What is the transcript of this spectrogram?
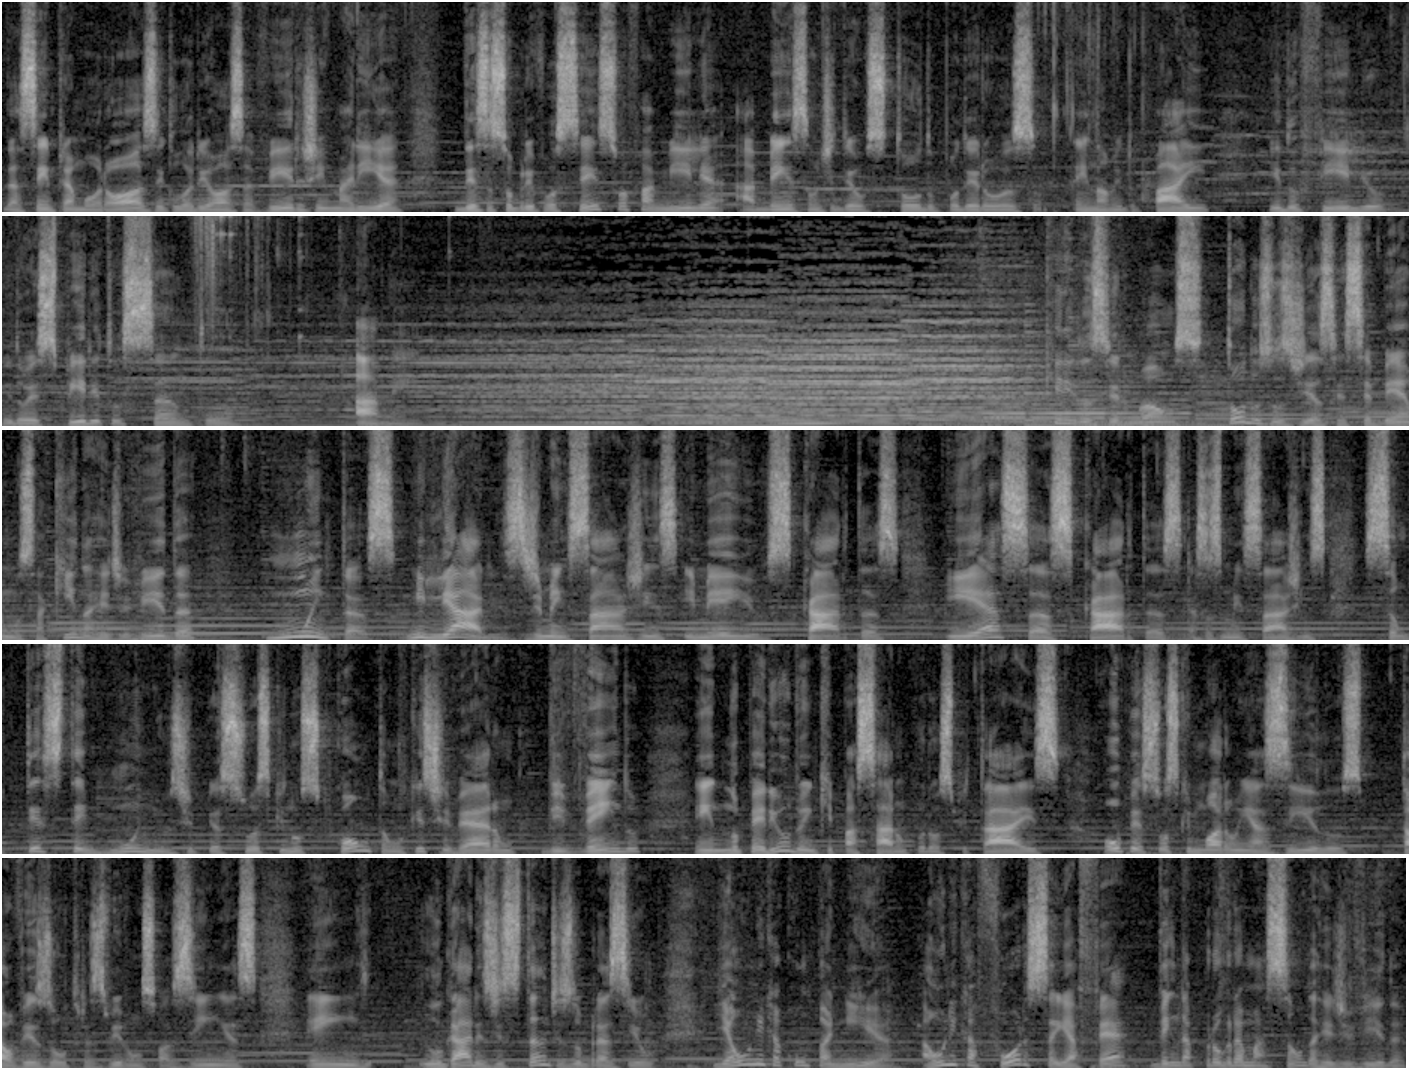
da sempre amorosa e gloriosa Virgem Maria, desça sobre você e sua família a bênção de Deus Todo-Poderoso. Em nome do Pai, e do Filho, e do Espírito Santo. Amém. Queridos irmãos, todos os dias recebemos aqui na Rede Vida muitas, milhares de mensagens, e-mails, cartas, e essas cartas, essas mensagens são testemunhos de pessoas que nos contam o que estiveram vivendo em, no período em que passaram por hospitais, ou pessoas que moram em asilos, talvez outras vivam sozinhas, em lugares distantes do Brasil. E a única companhia, a única força e a fé vem da programação da Rede Vida.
